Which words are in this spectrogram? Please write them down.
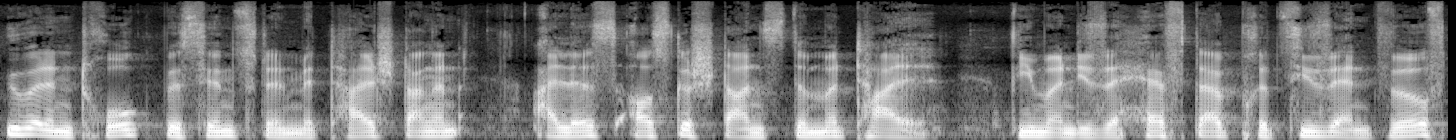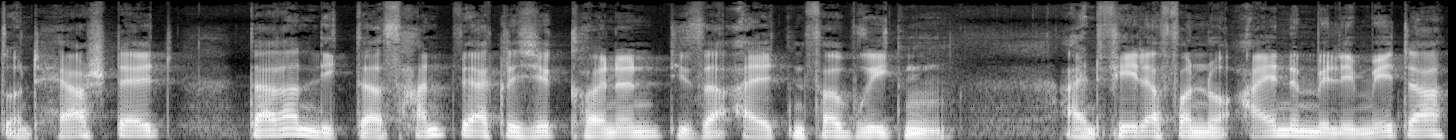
über den Trog bis hin zu den Metallstangen alles aus gestanztem Metall. Wie man diese Hefter präzise entwirft und herstellt, daran liegt das handwerkliche Können dieser alten Fabriken. Ein Fehler von nur einem Millimeter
